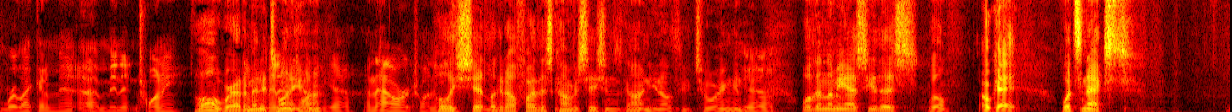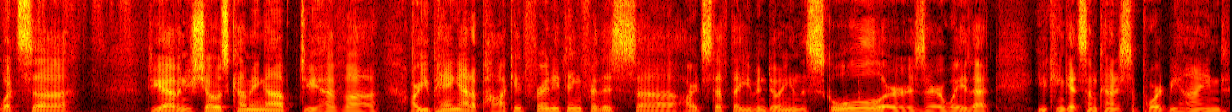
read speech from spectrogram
We're like in a minute a minute and twenty. oh, we're at a minute, 20, huh? Yeah. An hour twenty. Holy shit, look at how far this conversation's gone, you know, through touring and yeah. Well, then let me ask you this. Will, Okay. what's next? What's uh do you have any shows coming up? Do you have uh are you paying out of pocket for anything for this uh art stuff that you've been doing in the school or is there a way that you can get some kind of support behind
